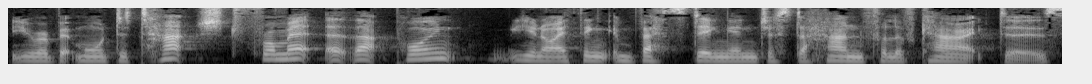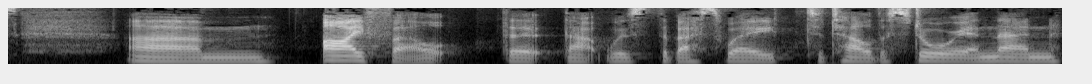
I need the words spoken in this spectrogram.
you're a bit more detached from it at that point you know i think investing in just a handful of characters um i felt that that was the best way to tell the story and then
